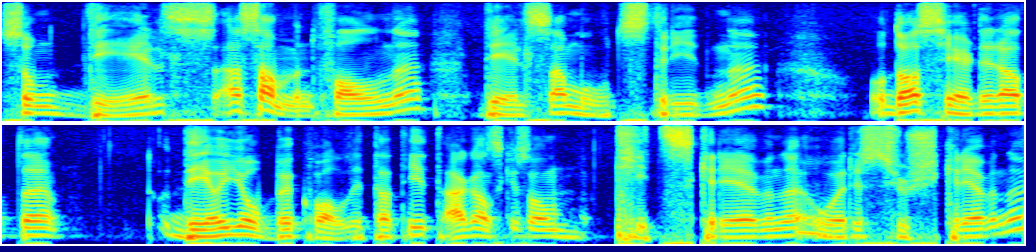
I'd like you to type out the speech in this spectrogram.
som dels er sammenfallende, dels er motstridende. Og da ser dere at eh, det å jobbe kvalitativt er ganske sånn tidskrevende og mm. ressurskrevende.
